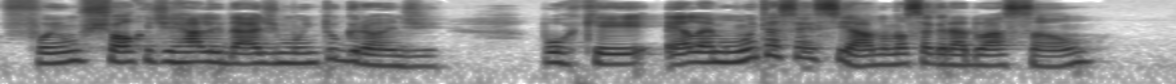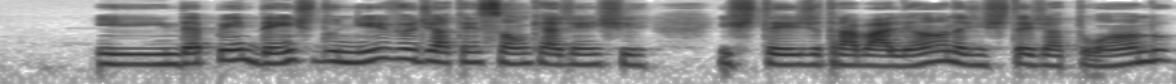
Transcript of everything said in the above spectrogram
foi um choque de realidade muito grande, porque ela é muito essencial na nossa graduação, e independente do nível de atenção que a gente esteja trabalhando, a gente esteja atuando,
